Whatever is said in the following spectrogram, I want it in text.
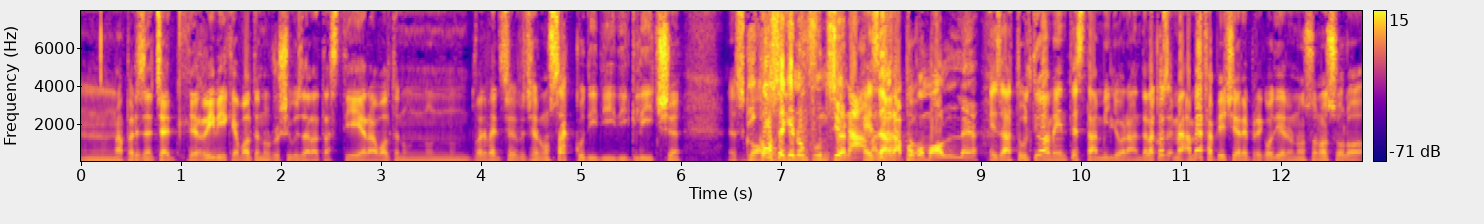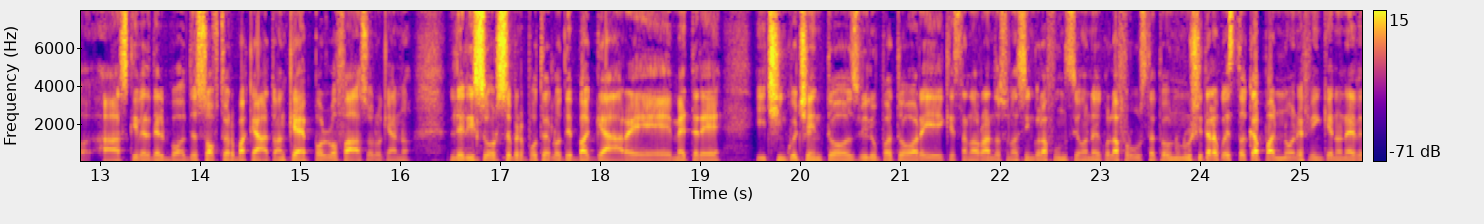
Mm, ma per esempio, cioè, arrivi che a volte non riuscivo a usare la tastiera, a volte non, non, non c'era un sacco di, di, di glitch eh, di cose che non funzionavano, esatto, era proprio molle. Esatto, ultimamente sta migliorando. Cosa, a me fa piacere perché vuol dire non sono solo a scrivere del, del, software baccato, anche Apple lo fa, solo che hanno le risorse per poterlo debuggare e mettere i 500 sviluppatori che stanno lavorando su una singola funzione con la frusta, non uscite da questo capannone finché non è,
